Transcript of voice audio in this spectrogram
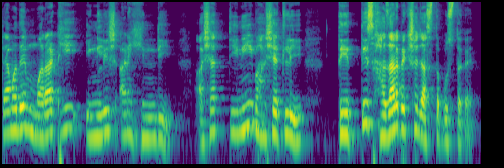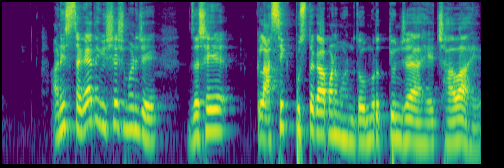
त्यामध्ये मराठी इंग्लिश आणि हिंदी अशा तिन्ही भाषेतली तेहतीस हजारपेक्षा जास्त पुस्तकं आहेत. आणि सगळ्यात विशेष म्हणजे जसे क्लासिक पुस्तकं आपण म्हणतो मृत्युंजय आहे छावा आहे.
